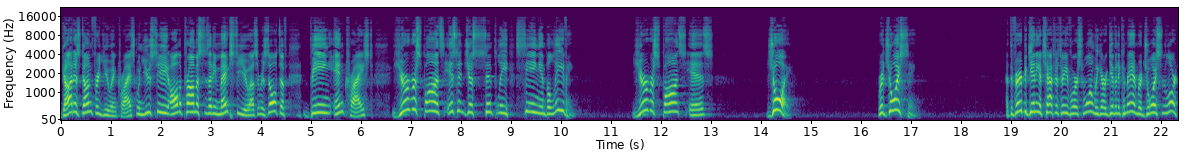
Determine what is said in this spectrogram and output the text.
God has done for you in Christ, when you see all the promises that He makes to you as a result of being in Christ, your response isn't just simply seeing and believing. Your response is joy, rejoicing. At the very beginning of chapter 3, verse 1, we are given a command rejoice in the Lord.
